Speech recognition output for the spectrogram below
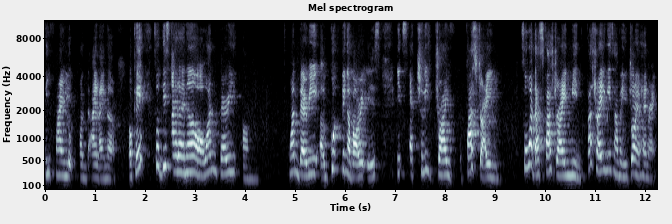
defined look on the eyeliner. Okay? So this eyeliner or one very um one very uh, good thing about it is it's actually dry, fast drying. So what does fast drying mean? Fast drying means how when you draw your hand, right?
